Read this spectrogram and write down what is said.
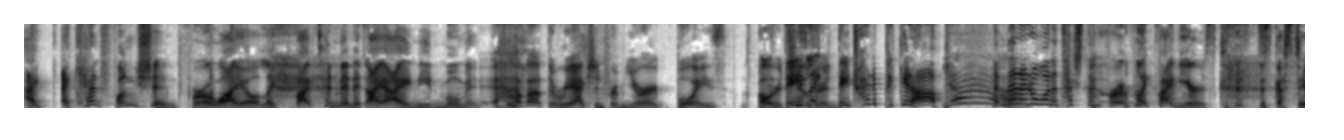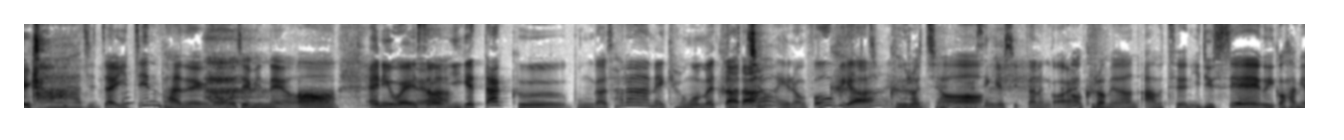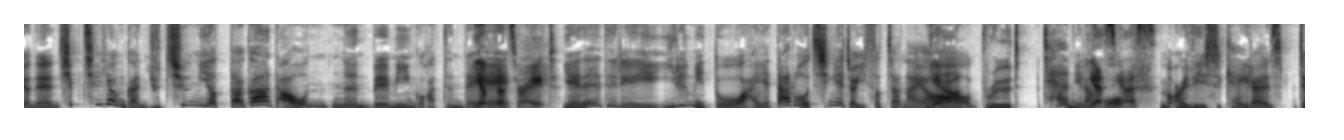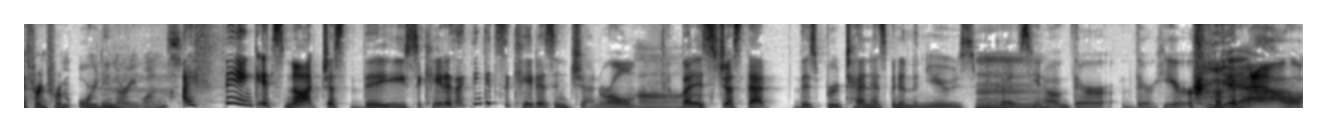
I, I can't function for a while. Like five, ten minutes. I, I need a moment. How about the reaction from your boys? Oh, they children? like they try to pick it up. Yeah. And then I don't want to touch them for like five years because it's disgusting. 아, 진짜 이 찐 반응 너무 재밌네요. 아, anyway, so Yeah. 이게 딱 그 뭔가 사람의 경험에 따라 그렇죠. 이런 phobia 그렇죠. 예, 생길 수 있다는 걸. 어, 그러면 아무튼 이 뉴스에 의거하면은 17년간 유충이었다가 나오는 매미인 것 같은데 Yep, that's right. 얘네들이 이름이 또 아예 따로 칭해져 있었잖아요. Yeah. Brood 10이라고. Yes, yes. Are these cicadas different from ordinary ones? I think it's not just the cicadas. I think it's cicadas in general, Ah. but it's just that this brood 10 has been in the news because you know they're they're here Mm. Yeah. now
